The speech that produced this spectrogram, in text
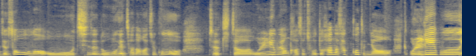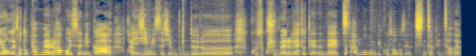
이제 써보고서 오 진짜 너무 괜찮아가지고 제가 진짜 올리브영 가서 저도 하나 샀거든요. 올리브영에서도 판매를 하고 있으니까 관심 있으신 분들은 거기서 구매를 해도 되는데 진짜 한 번만 믿고 써보세요. 진짜 괜찮아요.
